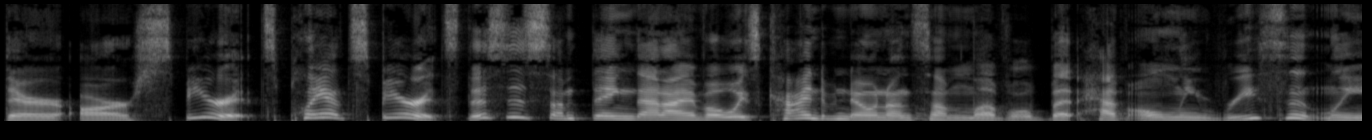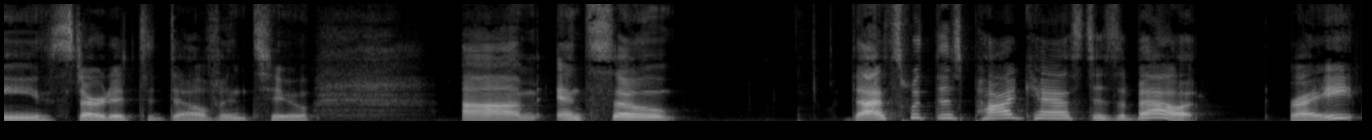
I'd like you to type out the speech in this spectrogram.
There are spirits plant spirits. This is something that i've always kind of known on some level but have only recently started to delve into. Um, and so that's what this podcast is about right?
